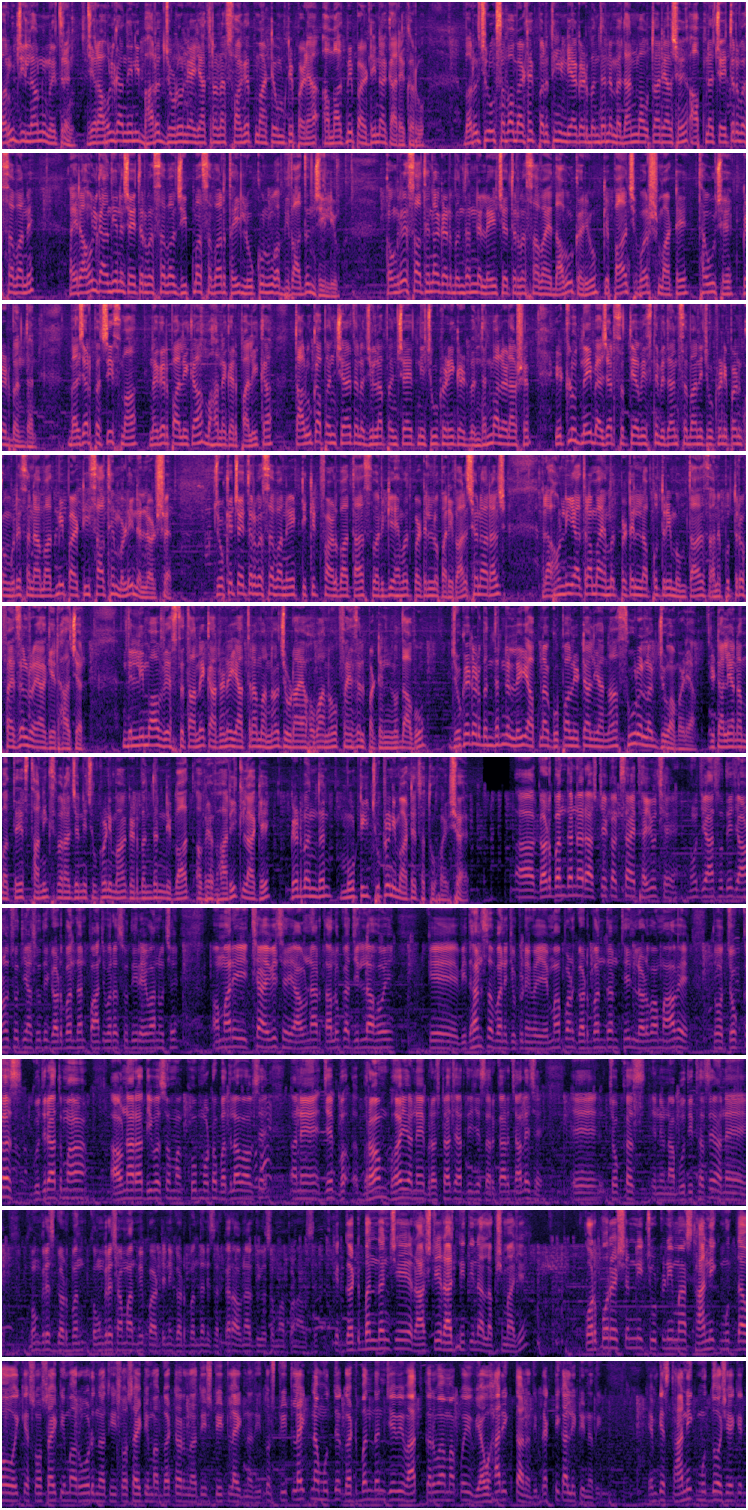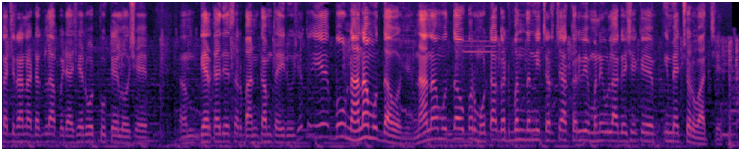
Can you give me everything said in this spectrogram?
ભરૂચ જિલ્લાનું નેત્રંગ, જે રાહુલ ગાંધીની ભારત જોડો યાત્રાના સ્વાગત માટે ઉમટી પડ્યા આમ આદમી પાર્ટીના કાર્યકરો. ભરૂચ લોકસભા બેઠક પરથી ઇન્ડિયા ગઠબંધનને મેદાનમાં ઉતાર્યા છે આપના ચૈતર વસાવાને. અહીં રાહુલ ગાંધી અને ચૈતર વસાવા જીપમાં સવાર થઈ લોકોનું અભિવાદન ઝીલ્યું. કોંગ્રેસ સાથેના ગઠબંધનને લઈ ચેતર વસાવાએ દાવો કર્યો કે પાંચ વર્ષ માટે થયું છે ગઠબંધન. બે હજાર પચીસમાં નગરપાલિકા, મહાનગરપાલિકા, તાલુકા પંચાયત અને જિલ્લા પંચાયતની ચૂંટણી ગઠબંધનમાં લડાશે. એટલું જ નહીં, બે હજાર સત્યાવીસની વિધાનસભાની ચૂંટણી પણ કોંગ્રેસ અને આમ આદમી પાર્ટી સાથે મળીને લડશે. જોકે ચૈતર વસાવાને ટિકિટ ફાળવાતા સ્વર્ગીય અહેમદ પટેલનો પરિવાર છે નારાજ. રાહુલની યાત્રામાં અહેમદ પટેલના પુત્રી મુમતાઝ અને પુત્ર ફૈઝલ રહ્યા ગેરહાજર. દિલ્હીમાં વ્યસ્તતાને કારણે યાત્રામાં ન જોડાયા હોવાનો ફૈઝલ પટેલનો દાવો. જોકે ગઠબંધનને લઈ આપના ગોપાલ ઇટાલિયાના સૂર અલગ જોવા મળ્યા. ઇટાલિયાના મતે સ્થાનિક સ્વરાજ્યની ચૂંટણીમાં ગઠબંધનની વાત અવ્યવહારિક લાગે. ગઠબંધન મોટી ચૂંટણી માટે થતું હોય છે. ગઠબંધન રાષ્ટ્રીય કક્ષાએ થયું છે. હું જ્યાં સુધી જાણું છું ત્યાં સુધી ગઠબંધન પાંચ વર્ષ સુધી રહેવાનું છે. અમારી ઈચ્છા એવી છે, આવનાર તાલુકા જિલ્લા હોય કે વિધાનસભાની ચૂંટણી હોય, એમાં પણ ગઠબંધનથી લડવામાં આવે તો ચોક્કસ ગુજરાતમાં આવનારા દિવસોમાં ખૂબ મોટો બદલાવ આવશે અને જે ભ્રમ, ભય અને ભ્રષ્ટાચારથી જે સરકાર ચાલે છે, એ ચોક્કસ એની નાબૂદી થશે અને કોંગ્રેસ ગઠબંધ, કોંગ્રેસ આમ આદમી પાર્ટીની ગઠબંધનની સરકાર આવનાર દિવસોમાં પણ આવશે. કે ગઠબંધન છે રાષ્ટ્રીય રાજનીતિના લક્ષ્યમાં છે? કોર્પોરેશનની ચૂંટણીમાં સ્થાનિક મુદ્દાઓ હોય કે સોસાયટીમાં રોડ નથી, સોસાયટીમાં ગટર નથી, સ્ટ્રીટ લાઇટ નથી, તો સ્ટ્રીટ લાઇટના મુદ્દે ગઠબંધન જેવી વાત કરવામાં કોઈ વ્યવહારિકતા નથી, પ્રેક્ટિકાલિટી નથી. કેમ કે સ્થાનિક મુદ્દો છે કે કચરાના ઢગલા પડ્યા છે, રોડ તૂટેલો છે ગેરકાયદેસર બાંધકામ થઈ રહ્યું છે, તો એ બહુ નાના મુદ્દાઓ છે. નાના મુદ્દાઓ પર મોટા ગઠબંધનની ચર્ચા કરવી મને એવું લાગે છે કે ઇમેચ્યોર વાત છે.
